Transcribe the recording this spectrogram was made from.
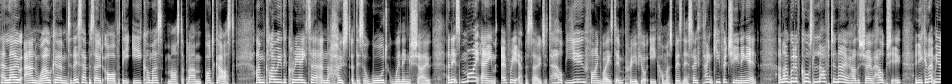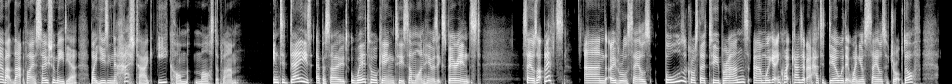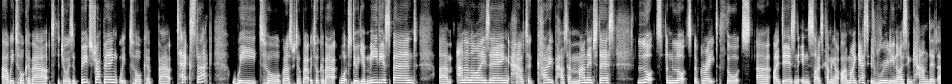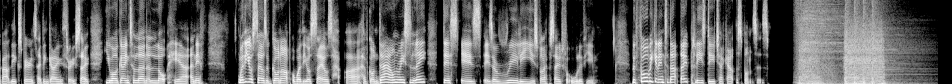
Hello and welcome to this episode of the e-commerce master plan podcast. I'm Chloe, the creator and the host of this award-winning show, and it's my aim every episode to help you find ways to improve your e-commerce business. So thank you for tuning in. And I would of course love to know how the show helps you, and you can let me know about that via social media by using the hashtag ecommasterplan. In today's episode, we're talking to someone who has experienced sales uplifts and overall sales falls across their two brands. And we're getting quite candid about how to deal with it when your sales have dropped off. Uh, we talk about the joys of bootstrapping. We talk about tech stack. We talk, what else we talk about? We talk about what to do with your media spend, um, analyzing, how to cope, how to manage this. Lots and lots of great thoughts, uh, ideas, and insights coming up. Uh, my guest is really nice and candid about the experience they've been going through. So you are going to learn a lot here. And if whether your sales have gone up or whether your sales uh, have gone down recently, this is is a really useful episode for all of you. Before we get into that, though, please do check out the sponsors.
